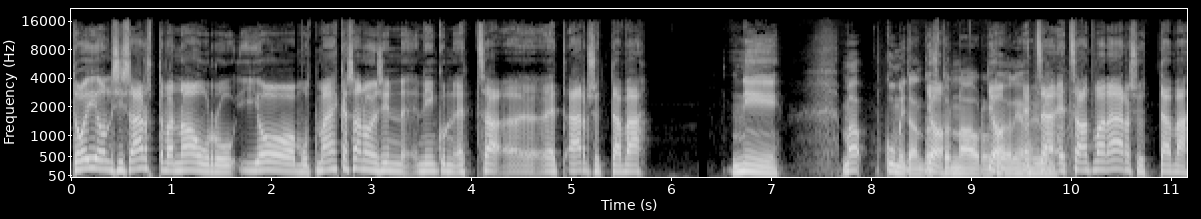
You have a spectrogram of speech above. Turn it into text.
Toi on siis ärsyttävä nauru, joo, mutta mä ehkä sanoisin, niin kun, että, sä, että ärsyttävä. Niin. Mä kumitan tuosta naurun, toi joo, oli ihan että hyvä. sä, et sä oot vaan ärsyttävä.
